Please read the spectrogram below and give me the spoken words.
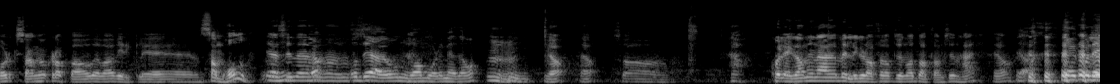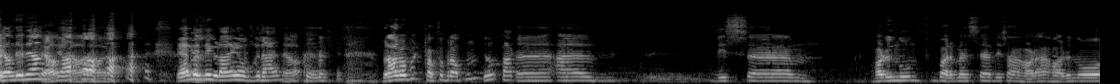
Folk sang og klappa, og det var virkelig samhold. Jeg synes det, Ja, og det er jo noe av målet med det òg. Mm. Ja, ja. Så ja. Kollegaen min er veldig glad for at hun har datteren sin her. Ja. Ja. Kollegaen din, ja. Ja, Jeg er veldig glad i jobben her. Ja. Bra, Robert. Takk for praten. Jo, takk. Uh, eh, hvis uh, Har du noen Bare mens hvis jeg har deg, har du noe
